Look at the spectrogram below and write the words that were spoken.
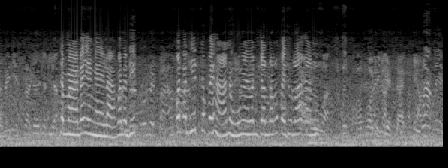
ดินไม่เนี่ยเดินกันเดียวจะมาได้ยังไงล่ะ วันอาทิตย์ รถไฟฟ้าวันอาทิตย์ก็ไปหาหนูไง วันจันทร์เราก็ไปธุระกันพอถึงเปลี่ยนใจมาไม่เอามากเลยอะ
